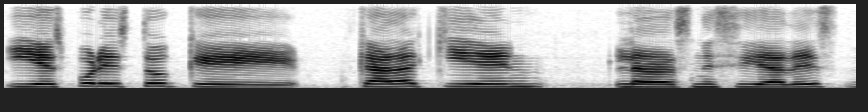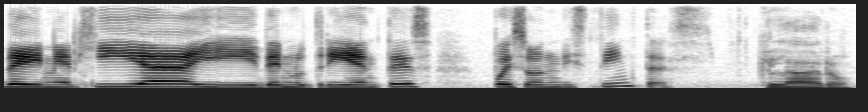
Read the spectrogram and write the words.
y es por esto que cada quien las necesidades de energía y de nutrientes pues son distintas. Claro.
